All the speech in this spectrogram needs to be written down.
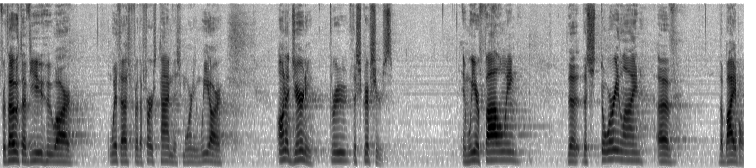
For those of you who are with us for the first time this morning, we are on a journey through the scriptures. And we are following the, the storyline of the Bible.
